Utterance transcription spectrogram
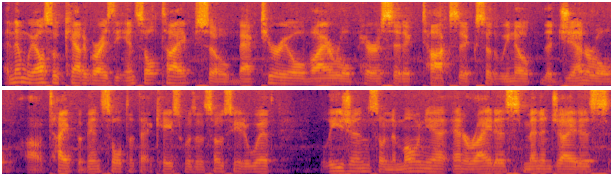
And then we also categorize the insult type, so bacterial, viral, parasitic, toxic, so that we know the general uh, type of insult that that case was associated with. Lesion, so pneumonia, enteritis, meningitis,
